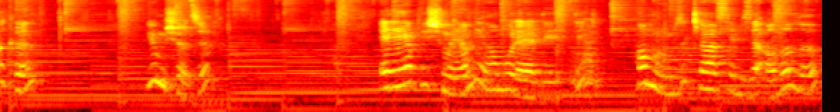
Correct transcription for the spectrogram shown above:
Bakın yumuşacık. Ele yapışmayan bir hamur elde ettik. Hamurumuzu kasemize alalım.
